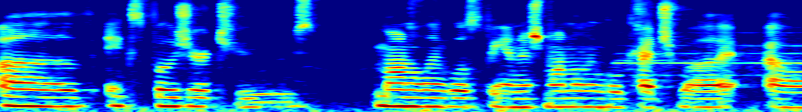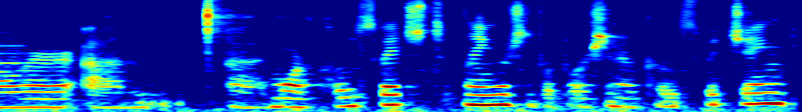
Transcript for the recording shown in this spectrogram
of exposure to monolingual Spanish, monolingual Quechua, or um, uh, more code switched language, the proportion of code switching.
